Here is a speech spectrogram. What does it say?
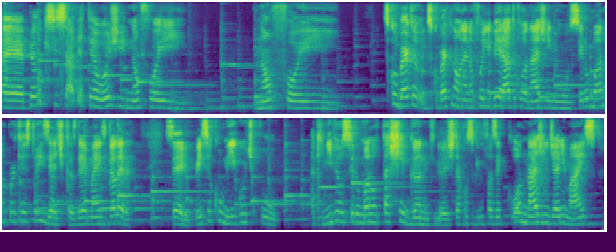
É, pelo que se sabe até hoje não foi não foi descoberto descoberto não, né? Não foi liberado clonagem no ser humano por questões éticas, né? Mas galera, sério, pensa comigo, tipo, a que nível o ser humano tá chegando, entendeu? A gente tá conseguindo fazer clonagem de animais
